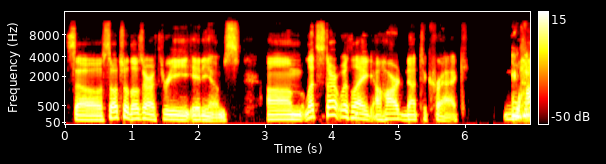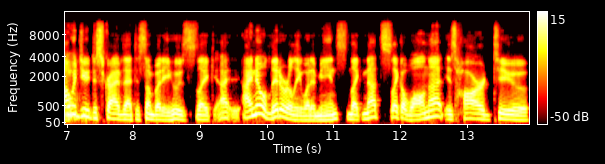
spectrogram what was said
So, Xochitl, those are our three idioms. Um, let's start with like a hard nut to crack. Okay. How would you describe that to somebody who's like, I, I know literally what it means. Like nuts, like a walnut is hard to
